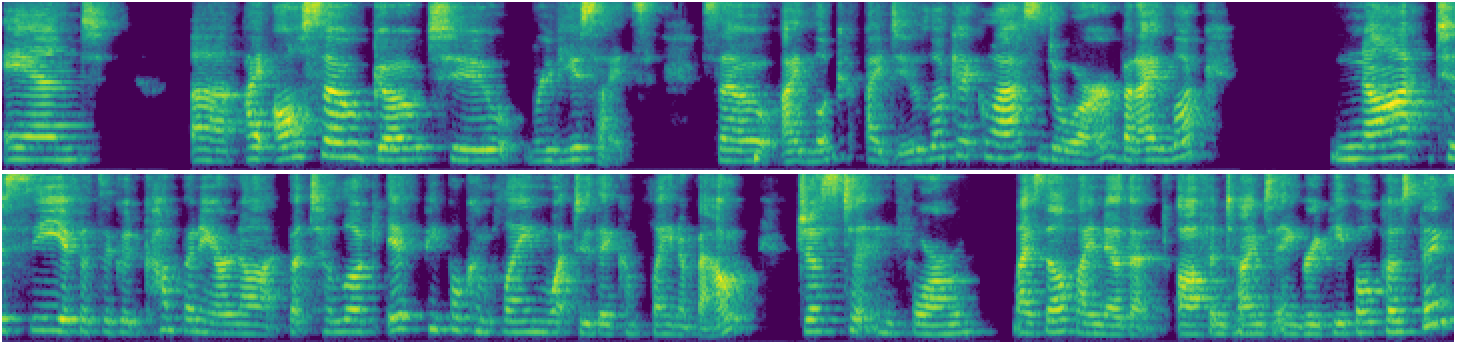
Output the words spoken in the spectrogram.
And uh, I also go to review sites. So I look, I do look at Glassdoor, but I look not to see if it's a good company or not, but to look if people complain, what do they complain about? Just to inform myself. I know that oftentimes angry people post things.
